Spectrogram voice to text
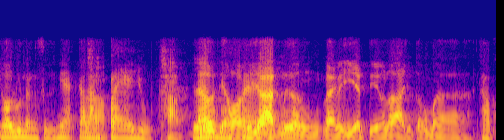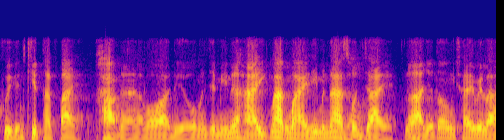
เขารุ่นหนังสือเนี่ยกำลังครับแปลอยู่ครับแล้วเดี๋ยวขออแปลนุญาตเรื่องรายละเอียดเดี๋ยวเราอาจจะต้องมาครับคุยกันคลิปถัดไปครับนะฮะเพราะว่าเดี๋ยวมันจะมีเนื้อหาอีกมากมายที่มันน่าสนใจ แล้วอาจจะต้องใช้เวลา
